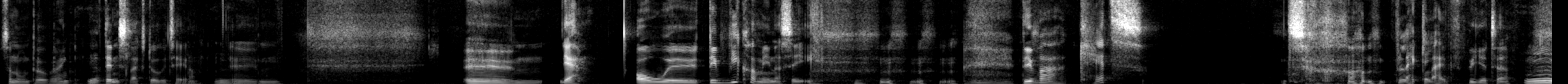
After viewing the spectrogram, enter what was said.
Sådan nogle dukker, ikke? Ja. Den slags dukketeater. Mm. Mm. Øhm, ja, Og øh, det vi kom ind og se, det var Cats som Blacklight Theater. Mm.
